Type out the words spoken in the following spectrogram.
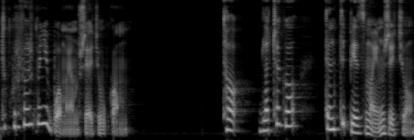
to kurwa już by nie była moją przyjaciółką. To dlaczego ten typ jest w moim życiu?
